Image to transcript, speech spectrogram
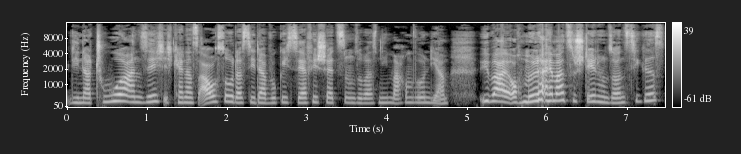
die Natur an sich, ich kenne das auch so, dass die da wirklich sehr viel schätzen und sowas nie machen würden. Die haben überall auch Mülleimer zu stehen und sonstiges.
